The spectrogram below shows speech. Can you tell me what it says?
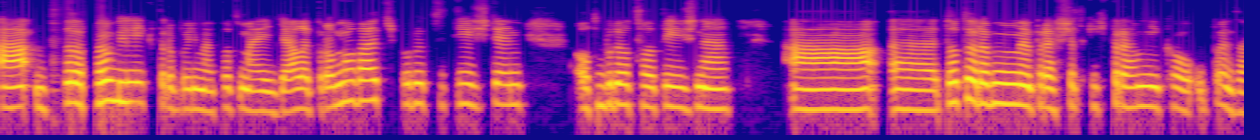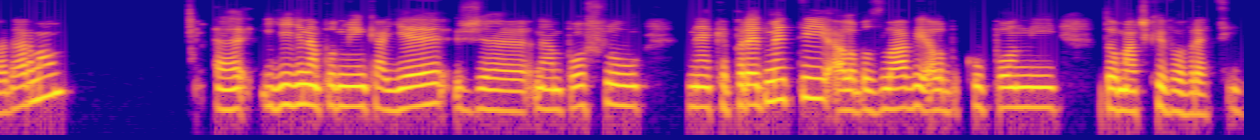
A to robili, ktoré budeme potom aj ďalej promovať budúci týždeň, od budúceho týždňa. A e, toto robíme pre všetkých trhovníkov úplne zadarmo. E, jediná podmienka je, že nám pošlú nejaké predmety alebo zľavy alebo kupóny do mačky vo vreci.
